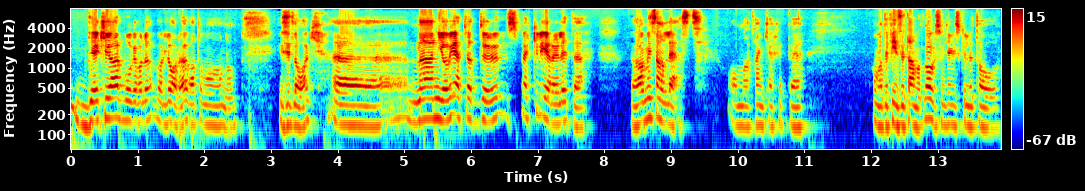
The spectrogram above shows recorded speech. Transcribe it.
det kan ju Arboga vara, vara glada över att de har honom i sitt lag. Uh, men jag vet ju att du spekulerar lite. Jag har minsann läst om att han kanske inte... Om att det finns ett annat lag som kanske skulle ta och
